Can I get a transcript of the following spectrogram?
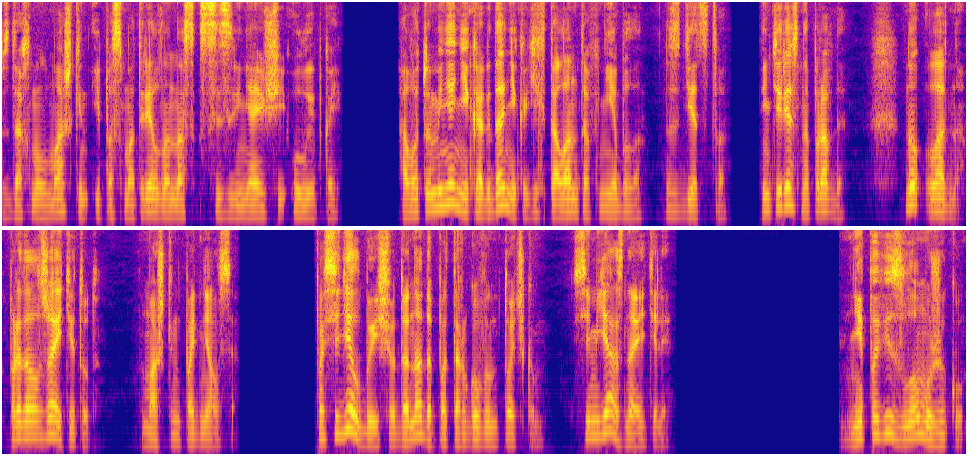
вздохнул Машкин и посмотрел на нас с извиняющей улыбкой. «А вот у меня никогда никаких талантов не было. С детства. Интересно, правда? Ну, ладно, продолжайте тут». Машкин поднялся. «Посидел бы еще, да надо по торговым точкам. Семья, знаете ли». Не повезло мужику,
